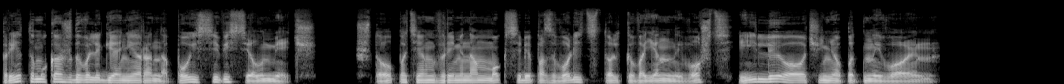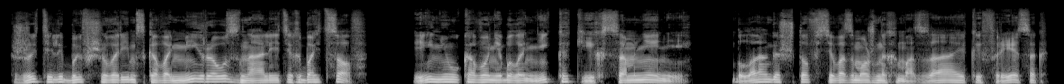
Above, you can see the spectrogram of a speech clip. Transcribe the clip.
При этом у каждого легионера на поясе висел меч, что по тем временам мог себе позволить только военный вождь или очень опытный воин. Жители бывшего римского мира узнали этих бойцов, и ни у кого не было никаких сомнений. Благо, что всевозможных мозаик и фресок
